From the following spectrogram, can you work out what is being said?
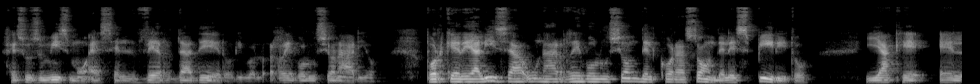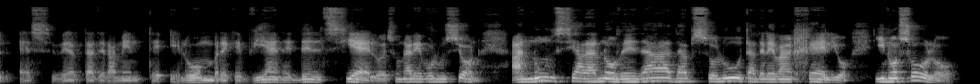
Jesús mismo es el verdadero revolucionario porque realiza una revolución del corazón, del espíritu, ya que Él es verdaderamente el hombre que viene del cielo, es una revolución, anuncia la novedad absoluta del Evangelio. Y no solo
